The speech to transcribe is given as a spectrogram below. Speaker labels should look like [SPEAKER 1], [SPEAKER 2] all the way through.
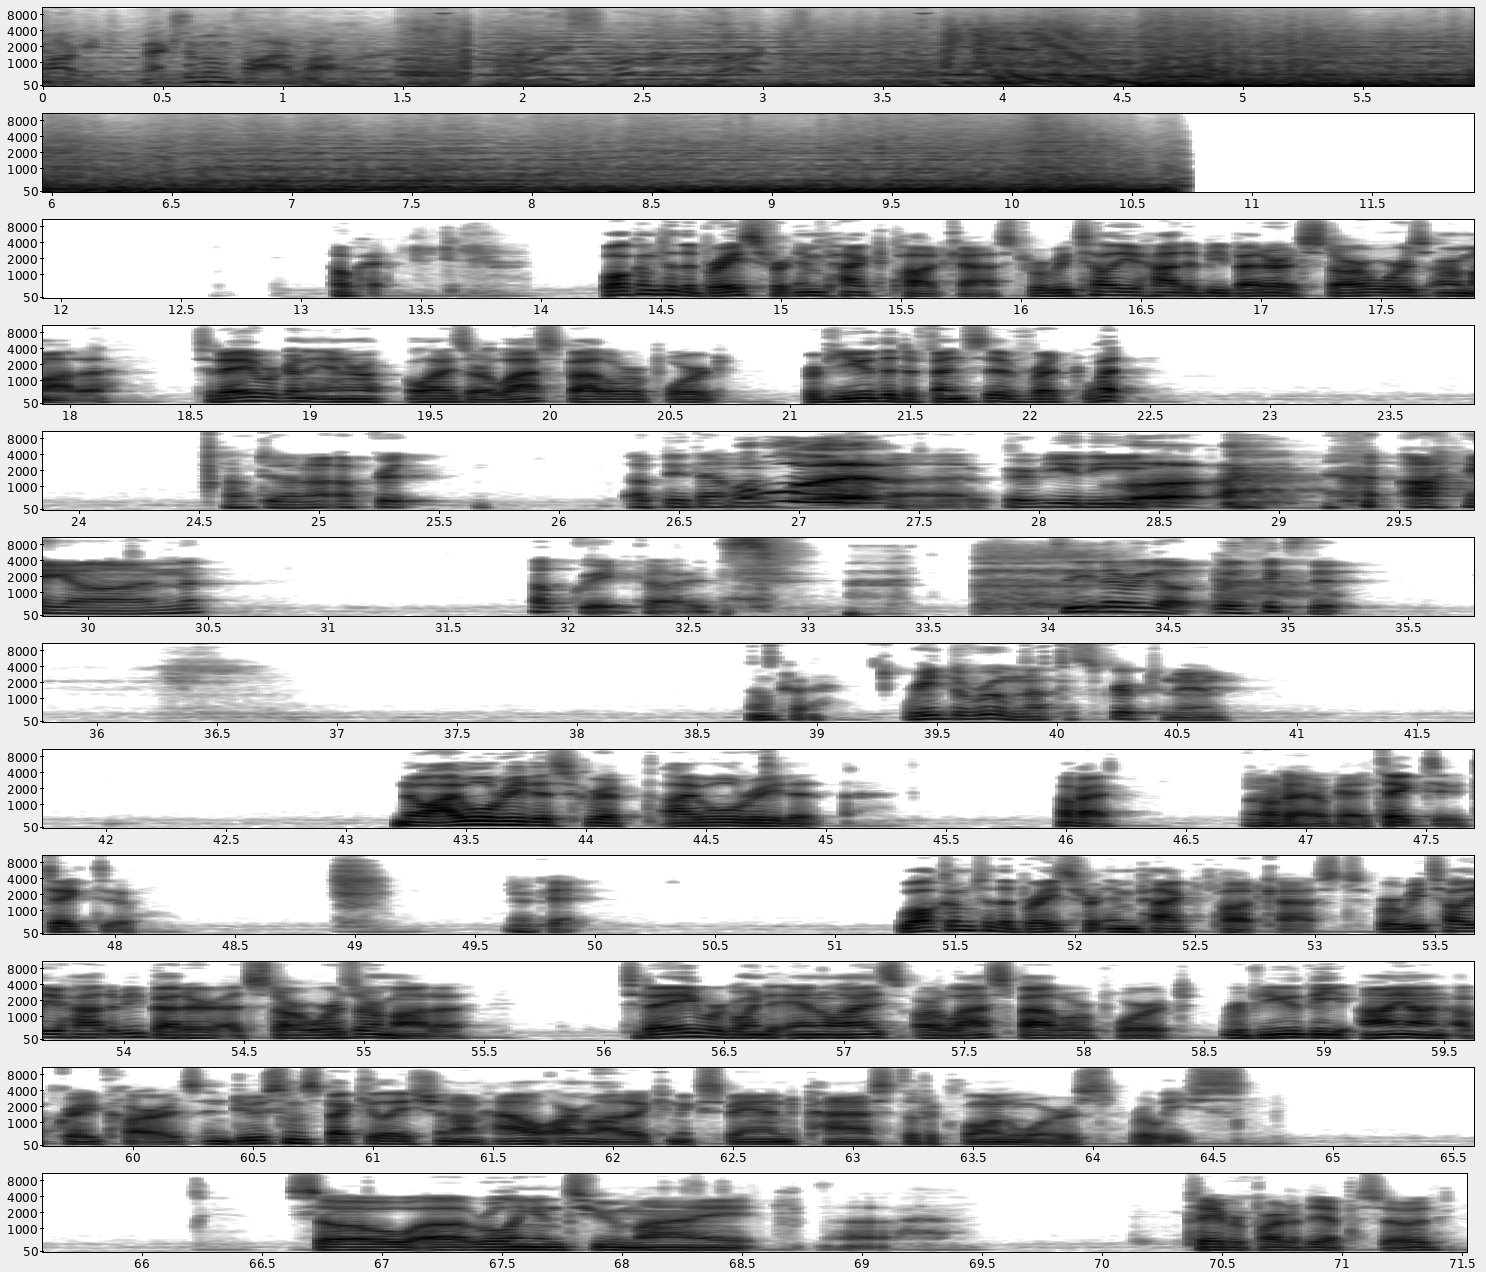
[SPEAKER 1] Target, maximum firepower.
[SPEAKER 2] Brace for impact.
[SPEAKER 3] Okay. Welcome to the Brace for Impact podcast, where we tell you how to be better at Star Wars Armada. Today, we're going to analyze our last battle report, review the defensive ret- what?
[SPEAKER 4] Oh, did I not upgrade? Update that one. Uh, review the Ion upgrade cards. See, there we go. We fixed it.
[SPEAKER 3] Okay.
[SPEAKER 4] Read the room, not the script, man.
[SPEAKER 3] No, I will read a script. I will read it. Okay. Okay. Okay. Take two. Take two.
[SPEAKER 4] Okay.
[SPEAKER 3] Welcome to the Brace for Impact podcast, where we tell you how to be better at Star Wars Armada. Today, we're going to analyze our last battle report, review the Ion upgrade cards, and do some speculation on how Armada can expand past the Clone Wars release. So, uh, rolling into my uh, favorite part of the episode,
